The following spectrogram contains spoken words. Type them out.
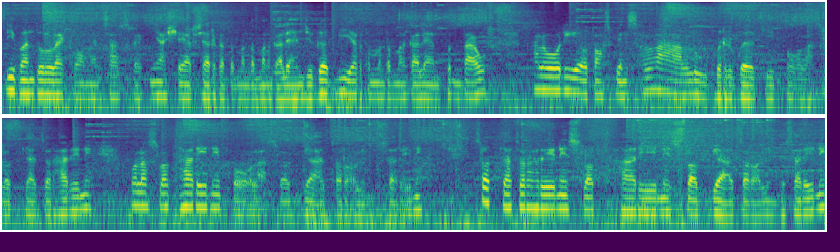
dibantu like comment subscribe nya share share ke teman-teman kalian juga biar teman-teman kalian pun tahu kalau di otong spin selalu berbagi pola slot gacor hari ini. Pola slot hari ini pola slot gacor Olympus hari ini. Slot gacor hari ini slot hari ini slot gacor Olympus hari ini.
